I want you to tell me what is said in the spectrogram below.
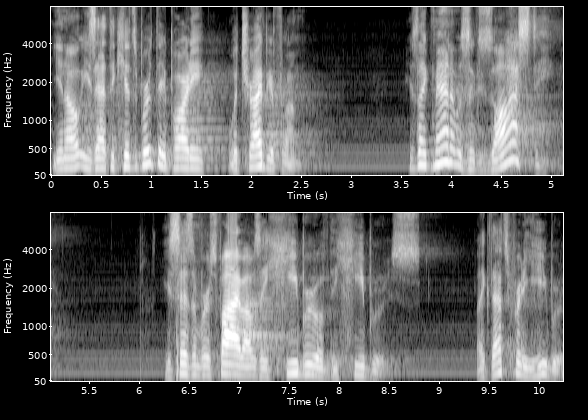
You know, he's at the kid's birthday party. What tribe are you from? He's like, man, it was exhausting. He says in verse 5, I was a Hebrew of the Hebrews. Like, that's pretty Hebrew.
